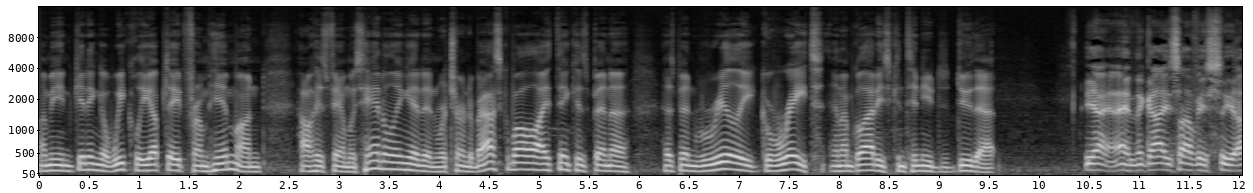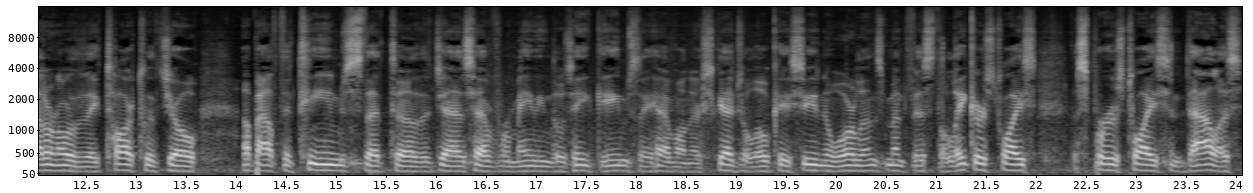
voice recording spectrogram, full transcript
I mean, getting a weekly update from him on how his family's handling it and return to basketball, I think has been a has been really great, and I'm glad he's continued to do that. Yeah, and the guys obviously, I don't know whether they talked with Joe about the teams that uh, the Jazz have remaining, those eight games they have on their schedule OKC, New Orleans, Memphis, the Lakers twice, the Spurs twice, and Dallas.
